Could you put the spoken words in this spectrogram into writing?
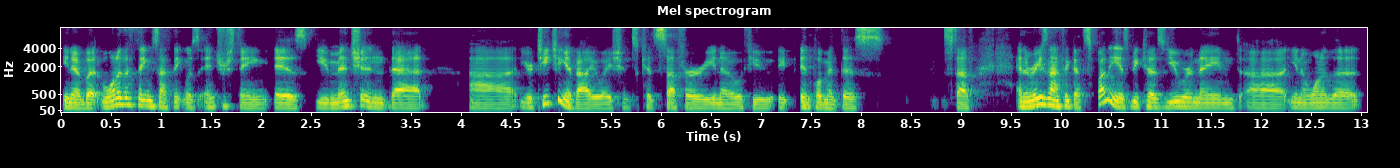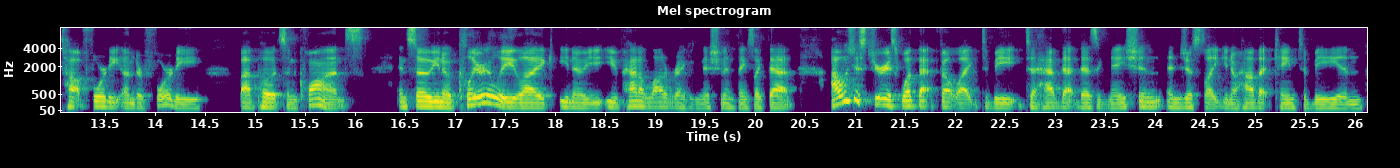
you know, but one of the things I think was interesting is you mentioned that uh, your teaching evaluations could suffer, you know, if you implement this stuff. And the reason I think that's funny is because you were named, uh, you know, one of the top 40 under 40 by Poets and Quants. And so, you know, clearly, like, you know, you, have had a lot of recognition and things like that. I was just curious what that felt like to be, to have that designation and just like, you know, how that came to be and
